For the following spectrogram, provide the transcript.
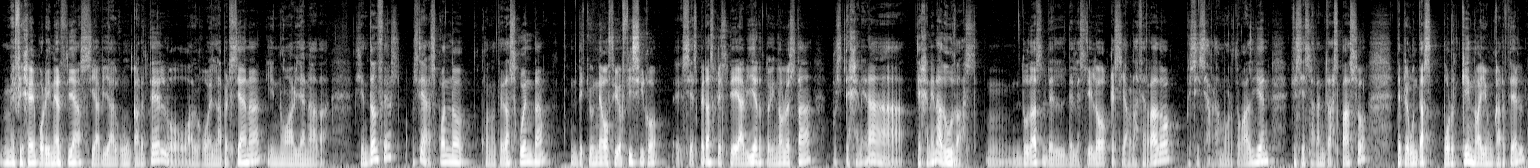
me fijé por inercia si había algún cartel o algo en la persiana y no había nada. Y entonces, hostia, es cuando, cuando te das cuenta de que un negocio físico, eh, si esperas que esté abierto y no lo está, pues te genera, te genera dudas. Mm, dudas del, del, estilo que si habrá cerrado, que si se habrá muerto alguien, que si estará en traspaso. Te preguntas por qué no hay un cartel.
